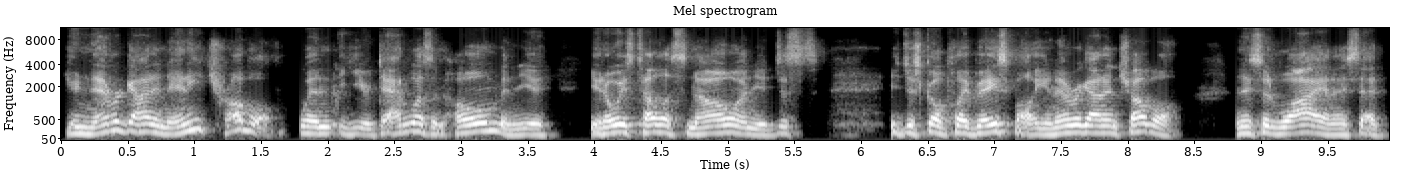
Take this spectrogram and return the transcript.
you never got in any trouble when your dad wasn't home and you you'd always tell us no and you just you just go play baseball. You never got in trouble. And they said why? And i said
